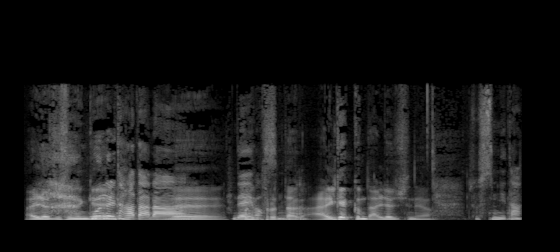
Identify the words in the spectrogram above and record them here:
알려주시는 게. 문을 닫아라. 네. 네, 맞습니다. 딱 알게끔 알려주시네요. 좋습니다.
